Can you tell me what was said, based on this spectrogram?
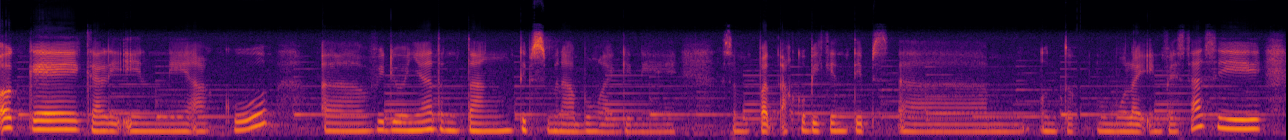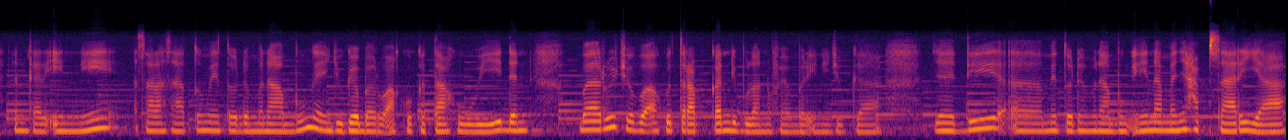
Oke, kali ini aku uh, videonya tentang tips menabung lagi nih. Sempat aku bikin tips um, untuk memulai investasi. Dan kali ini salah satu metode menabung yang juga baru aku ketahui dan baru coba aku terapkan di bulan November ini juga. Jadi uh, metode menabung ini namanya Hapsari ya.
